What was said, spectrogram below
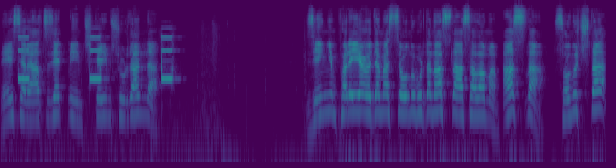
Neyse rahatsız etmeyeyim çıkayım şuradan da. Zengin parayı ödemezse onu buradan asla salamam. Asla. Sonuçta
